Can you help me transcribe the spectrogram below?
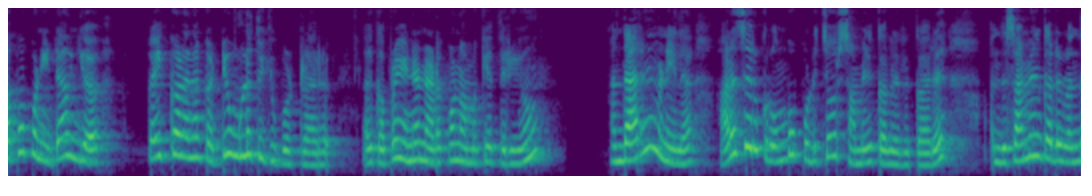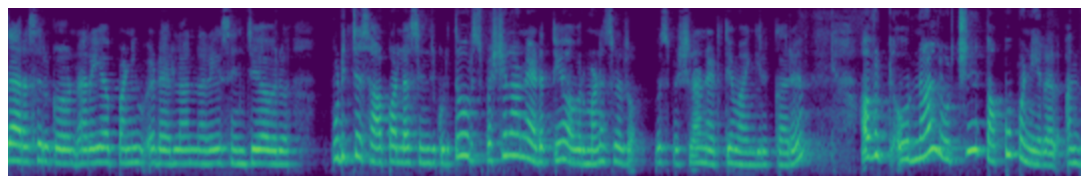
தப்பு பண்ணிவிட்டு அங்கே கை காலெல்லாம் கட்டி உள்ளே தூக்கி போட்டுறாரு. அதுக்கப்புறம் என்ன நடக்கும் நமக்கே தெரியும். அந்த அரண்மனையில் அரசருக்கு ரொம்ப பிடிச்ச ஒரு சமையல்காரர் இருக்கார். அந்த சமையல்காரர் வந்து அரசருக்கு நிறைய பணிவிடையெல்லாம் நிறைய செஞ்சு அவர் பிடிச்ச சாப்பாடெலாம் செஞ்சு கொடுத்து ஒரு ஸ்பெஷலான இடத்தையும் அவர் மனசில் ரொம்ப ஸ்பெஷலான இடத்தையும் வாங்கியிருக்காரு. அவருக்கு ஒரு நாள் ஒரு சின்ன தப்பு பண்ணிடுறாரு. அந்த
